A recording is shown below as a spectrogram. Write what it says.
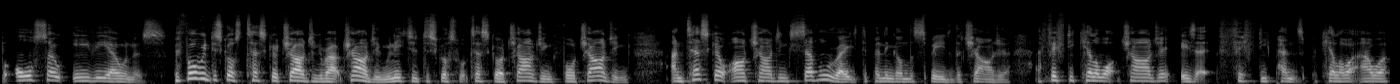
but also EV owners. Before we discuss Tesco charging about charging, we need to discuss what Tesco are charging for charging. And Tesco are charging several rates depending on the speed of the charger. A 50 kilowatt charger is at 50 pence per kilowatt hour.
